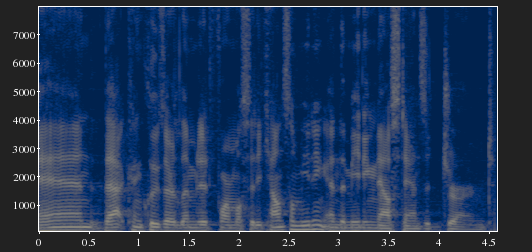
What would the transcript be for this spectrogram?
And that concludes our limited formal city council meeting, and the meeting now stands adjourned.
